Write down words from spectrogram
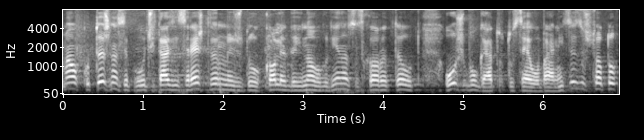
Малко тъжна се получи тази среща между Коледа и Нова година с хората от уж богатото село Баница, защото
